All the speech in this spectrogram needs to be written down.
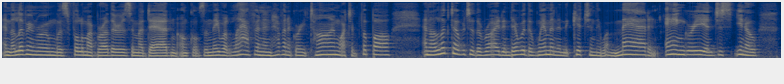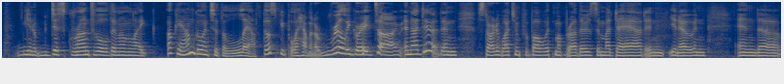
And the living room was full of my brothers and my dad and uncles, and they were laughing and having a great time watching football. And I looked over to the right, and there were the women in the kitchen. They were mad and angry and just, you know, you know, disgruntled. And I'm like, okay, I'm going to the left. Those people are having a really great time. And I did, and started watching football with my brothers and my dad, and you know, and and. uh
